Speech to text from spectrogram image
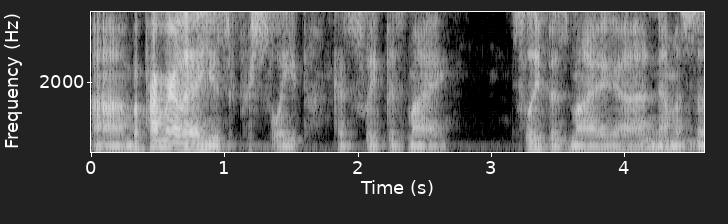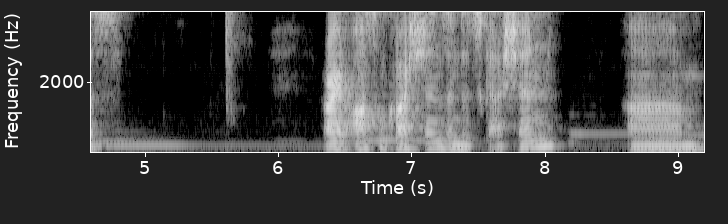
Um, but primarily, I use it for sleep because sleep is my sleep is my uh, nemesis. All right, awesome questions and discussion. Um,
